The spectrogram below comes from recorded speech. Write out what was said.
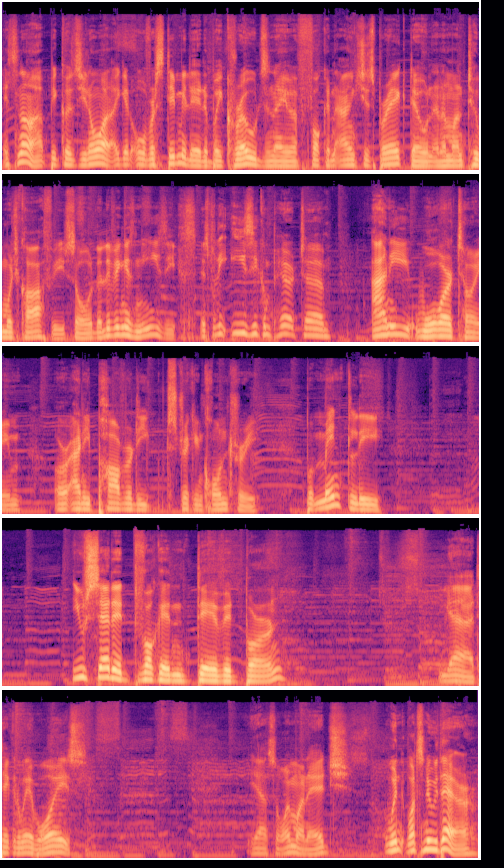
It's not because you know what? I get overstimulated by crowds and I have a fucking anxious breakdown and I'm on too much coffee. So the living isn't easy. It's pretty easy compared to any wartime or any poverty-stricken country. But mentally, you said it, fucking David Byrne. Yeah, take it away, boys. Yeah, so I'm on edge. When, what's new there?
